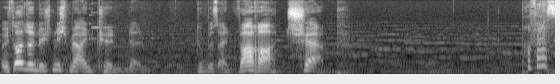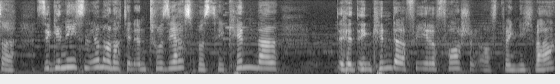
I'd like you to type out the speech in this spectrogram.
ich sollte dich nicht mehr ein Kind nennen. Du bist ein wahrer Champ. Professor, Sie genießen immer noch den Enthusiasmus, den Kinder, den Kinder für ihre Forschung aufbringen, nicht wahr?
